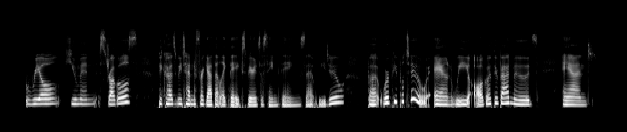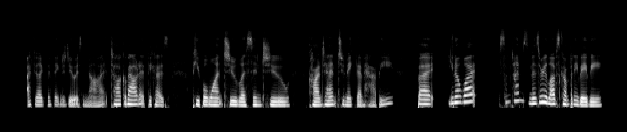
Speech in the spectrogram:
real human struggles because we tend to forget that like they experience the same things that we do but we're people too. And we all go through bad moods. And I feel like the thing to do is not talk about it because people want to listen to content to make them happy. But you know what? sometimes misery loves company, baby.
